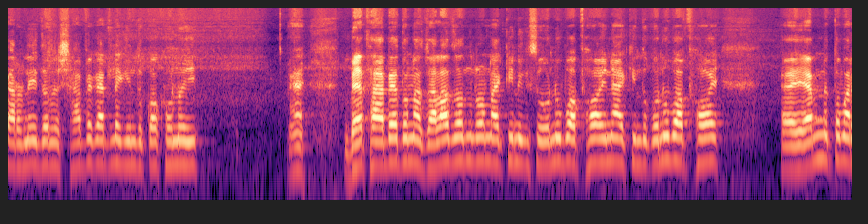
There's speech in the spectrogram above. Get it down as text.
কারণ এই ধরনের সাপে কাটলে কিন্তু কখনোই হ্যাঁ ব্যথা, বেদনা, জ্বালা যন্ত্রণা, কিনে কিছু অনুভব হয় না। কিন্তু অনুভব হয় এমনি তোমার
